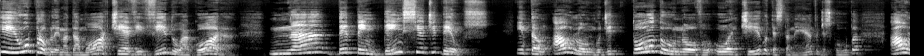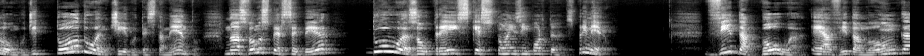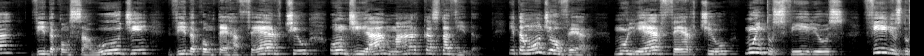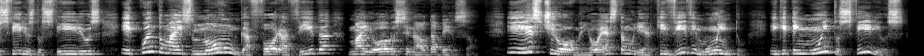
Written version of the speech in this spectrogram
E o problema da morte é vivido agora na dependência de Deus. Então, ao longo de todo o Novo, o Antigo Testamento, desculpa, ao longo de todo o Antigo Testamento, nós vamos perceber duas ou três questões importantes. Primeiro, vida boa é a vida longa, vida com saúde, vida com terra fértil, onde há marcas da vida. Então, onde houver mulher fértil, muitos filhos, filhos dos filhos dos filhos, e quanto mais longa for a vida, maior o sinal da bênção. E este homem ou esta mulher que vive muito e que tem muitos filhos,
